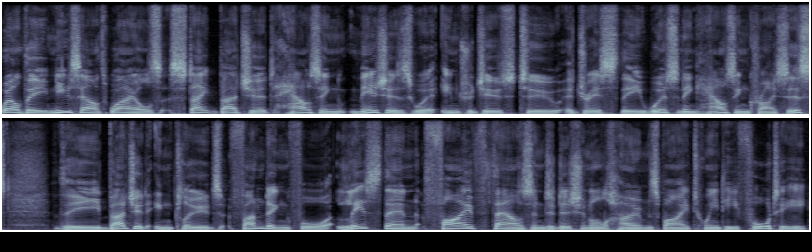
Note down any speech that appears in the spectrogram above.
Well, the New South Wales state budget housing measures were introduced to address the worsening housing crisis. The budget includes funding for less than 5,000 additional homes by 2040,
